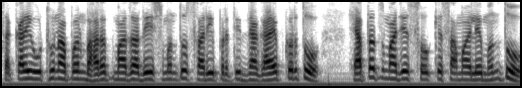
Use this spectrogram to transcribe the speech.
सकाळी उठून आपण भारत माझा देश म्हणतो सारी प्रतिज्ञा गायब करतो. ह्यातच माझे सौख्य सामावले म्हणतो.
